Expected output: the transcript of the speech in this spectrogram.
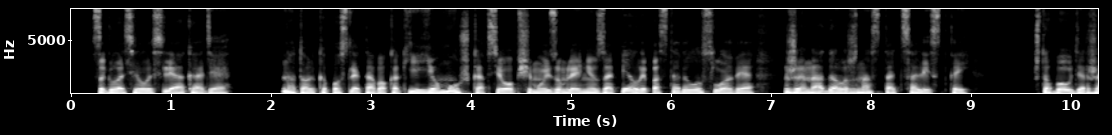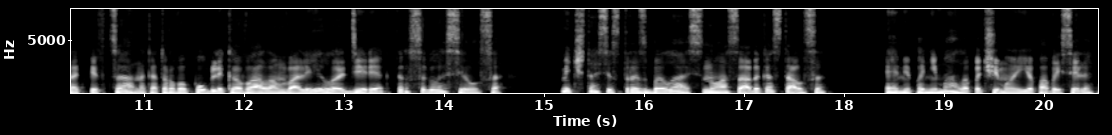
— согласилась Леокадия. Но только после того, как ее муж, ко всеобщему изумлению, запел и поставил условие, жена должна стать солисткой. Чтобы удержать певца, на которого публика валом валила, директор согласился. Мечта сестры сбылась, но осадок остался. Эми понимала, почему ее повысили.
